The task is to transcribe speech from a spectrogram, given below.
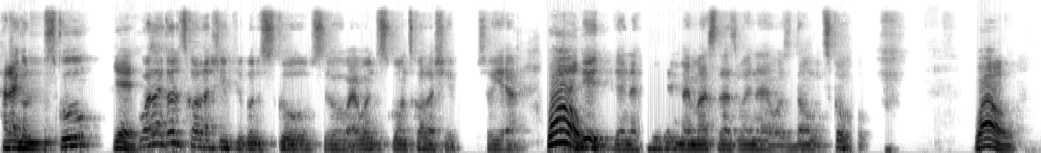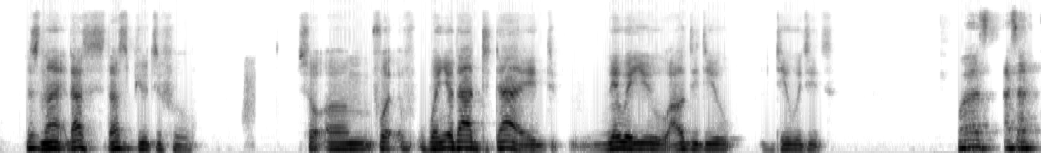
Had I gone to school? Yeah. Well, I got a scholarship to go to school, so I went to school on scholarship. So yeah, Wow. I did. Then I did my master's when I was done with school. Wow. That's nice. That's that's beautiful. So um for when your dad died, where were you? How did you deal with it? Well, as, as at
